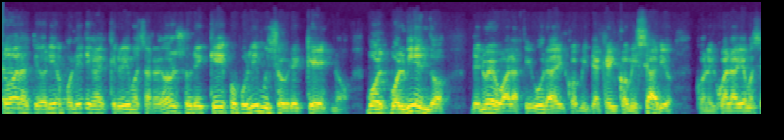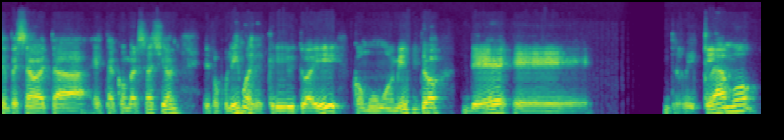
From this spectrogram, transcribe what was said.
toda la teoría política que escribimos alrededor sobre qué es populismo y sobre qué es no. volviendo de nuevo a la figura del de aquel comisario con el cual habíamos empezado esta, esta conversación, el populismo es descrito ahí como un movimiento de, eh, reclamo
